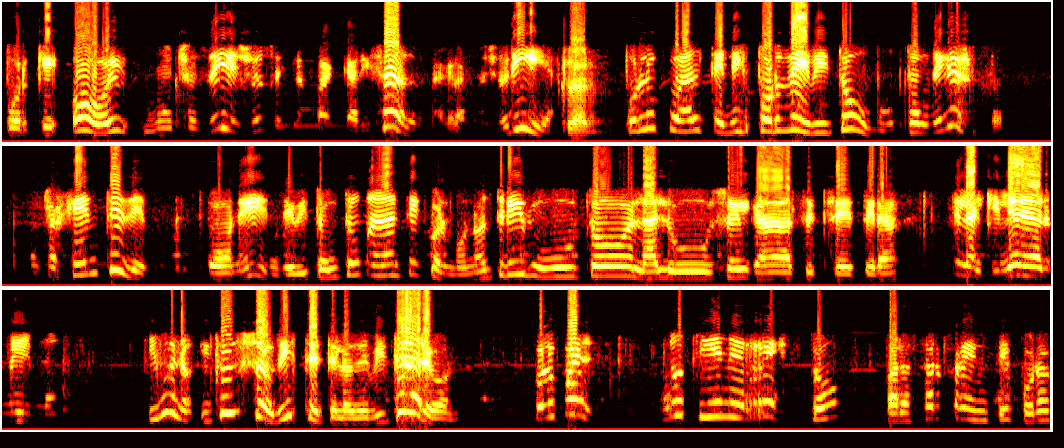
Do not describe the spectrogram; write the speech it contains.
porque hoy muchos de ellos están bancarizados, la gran mayoría. Claro. Por lo cual tenés por débito un montón de gastos. Mucha gente de, pone en débito automático el monotributo, la luz, el gas, etcétera, el alquiler mismo. Y bueno, y todo eso, viste, te lo debitaron. Por lo cual no tiene resto para hacer frente por,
